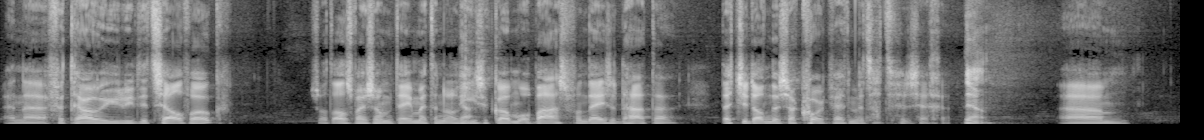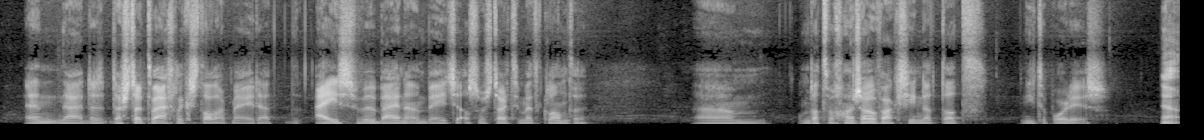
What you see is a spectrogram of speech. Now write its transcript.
En vertrouwen jullie dit zelf ook? Zodat als wij zo meteen met een analyse komen op basis van deze data, dat je dan dus akkoord bent met wat we zeggen. Ja. Ehm, en nou, daar, daar starten we eigenlijk standaard mee. Dat, dat eisen we bijna een beetje als we starten met klanten. Ehm, omdat we gewoon zo vaak zien dat dat niet op orde is. Ja.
